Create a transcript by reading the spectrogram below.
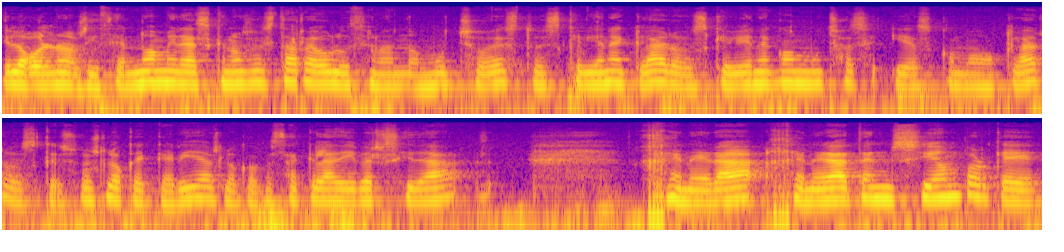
y luego nos dicen, no, mira, es que nos está revolucionando mucho esto, es que viene claro, es que viene con muchas... Y es como, claro, es que eso es lo que querías, lo que pasa es que la diversidad genera, genera tensión porque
